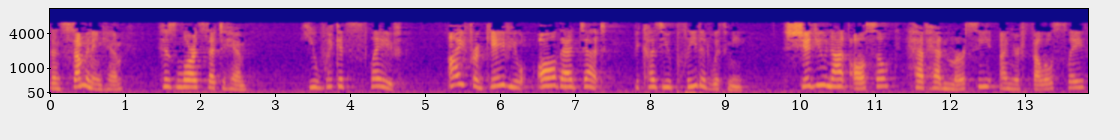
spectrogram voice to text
Then summoning him, his Lord said to him, You wicked slave, I forgave you all that debt because you pleaded with me. Should you not also have had mercy on your fellow slave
